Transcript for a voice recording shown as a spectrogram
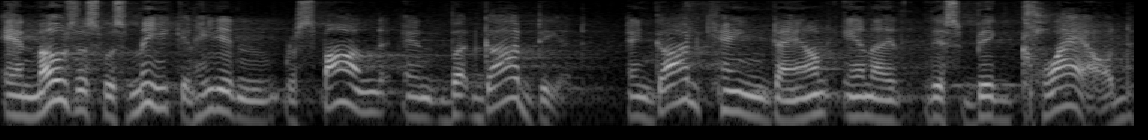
And Moses was meek and he didn't respond, and, but God did. And God came down in a, this big cloud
